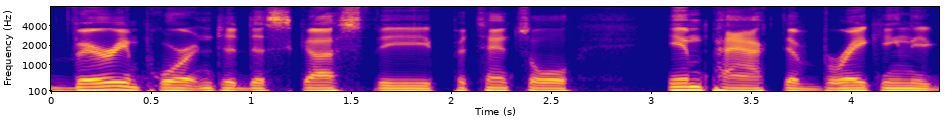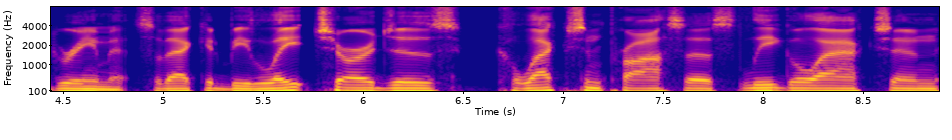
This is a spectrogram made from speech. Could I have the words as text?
very important to discuss the potential impact of breaking the agreement. So that could be late charges, collection process, legal action.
